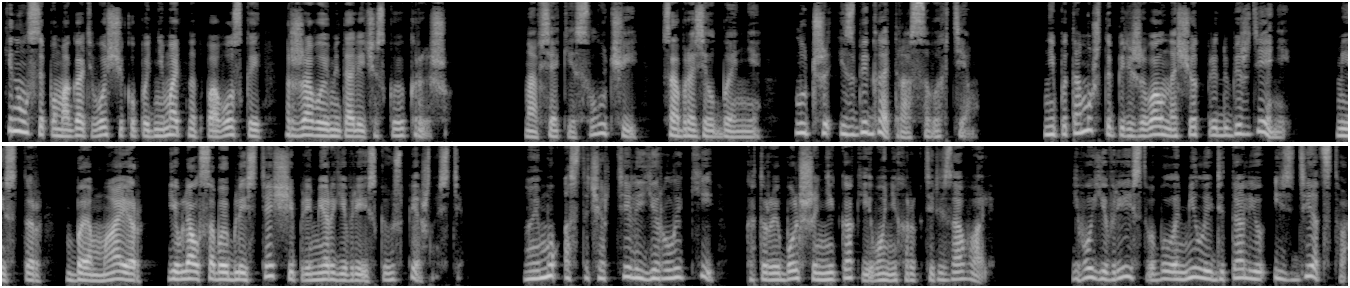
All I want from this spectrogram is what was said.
кинулся помогать возчику поднимать над повозкой ржавую металлическую крышу. На всякий случай, — сообразил Бенни, — лучше избегать расовых тем. Не потому, что переживал насчет предубеждений. Мистер Б. Майер являл собой блестящий пример еврейской успешности. Но ему осточертели ярлыки, которые больше никак его не характеризовали. Его еврейство было милой деталью из детства.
